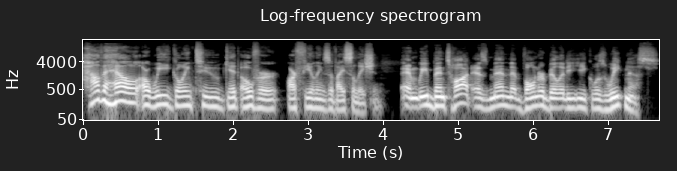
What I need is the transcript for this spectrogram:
how the hell are we going to get over our feelings of isolation? And we've been taught as men that vulnerability equals weakness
